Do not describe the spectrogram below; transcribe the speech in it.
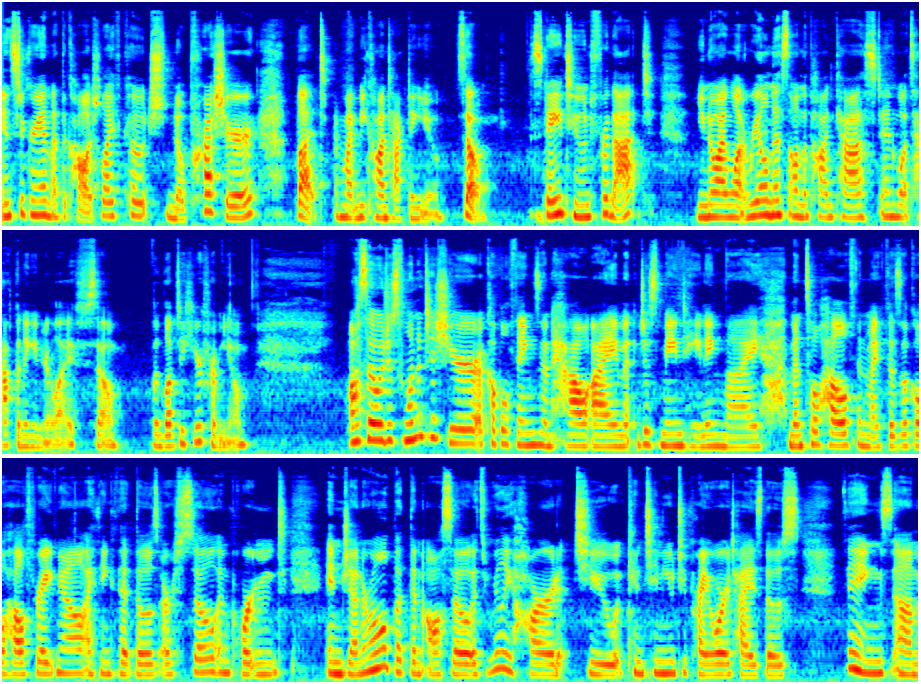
Instagram at the College Life Coach. No pressure, but I might be contacting you. So stay tuned for that. You know, I want realness on the podcast and what's happening in your life. So would love to hear from you. Also, just wanted to share a couple things and how I'm just maintaining my mental health and my physical health right now. I think that those are so important in general, but then also it's really hard to continue to prioritize those things um,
